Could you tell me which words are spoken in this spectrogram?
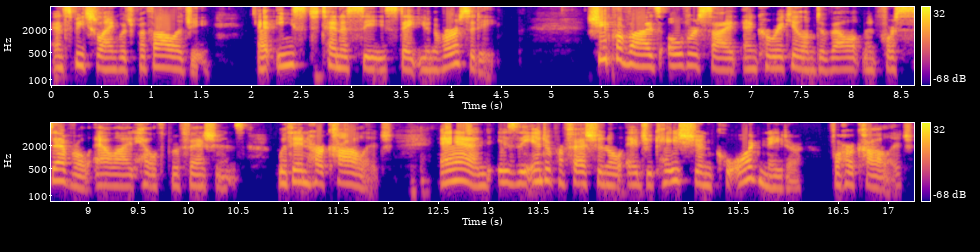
and Speech Language Pathology at East Tennessee State University. She provides oversight and curriculum development for several allied health professions within her college and is the interprofessional education coordinator for her college,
